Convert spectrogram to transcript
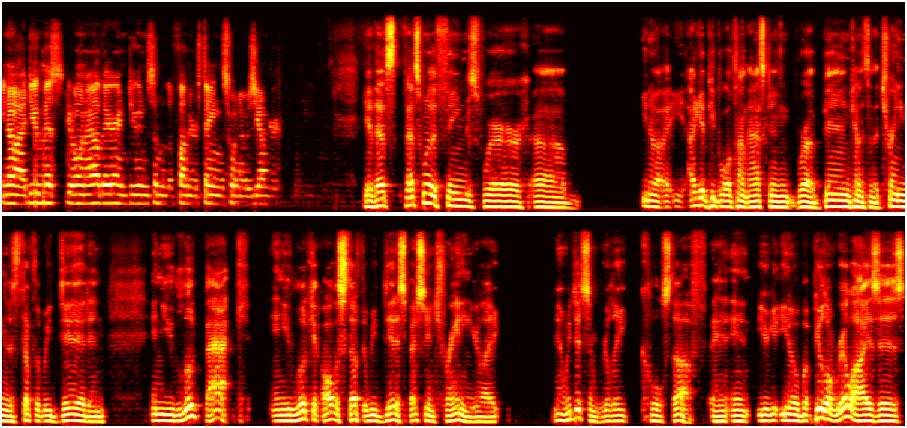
you know I do miss going out there and doing some of the funner things when I was younger. Yeah, that's that's one of the things where uh, you know I, I, get people all the time asking where I've been, kind of some of the training and stuff that we did, and and you look back and you look at all the stuff that we did, especially in training, you're like, man, we did some really cool stuff, and, and you you know what people don't realize is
